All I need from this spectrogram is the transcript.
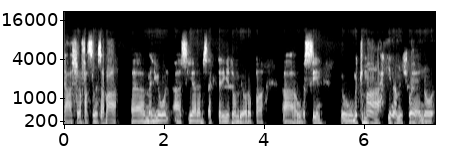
10.7 آه مليون آه سيارة بس اكثريتهم بأوروبا. آه وبالصين. ومثل ما حكينا من شوي إنه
